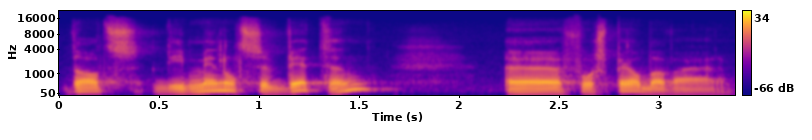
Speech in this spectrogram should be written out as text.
dat die Mendelse wetten eh, voorspelbaar waren.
